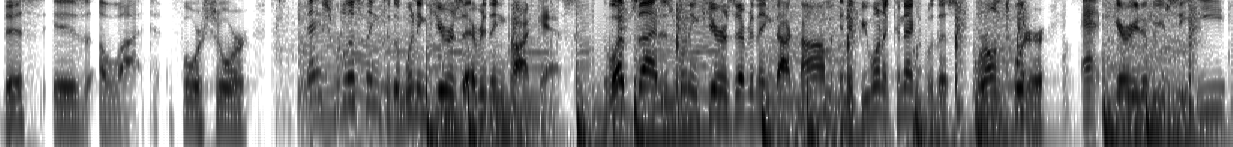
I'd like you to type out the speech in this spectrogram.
This is a lot for sure. Thanks for listening to the Winning Cures Everything podcast. The website is winningcureseverything.com. And if you want to connect with us, we're on Twitter at Gary WCE,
